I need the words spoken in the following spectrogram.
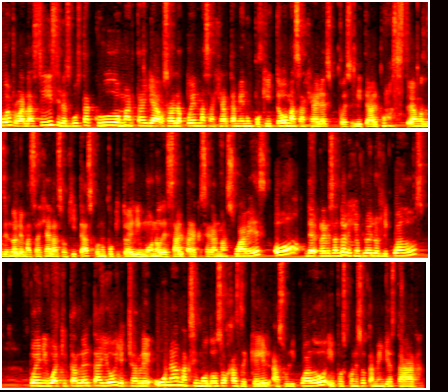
pueden probarla así. Si les gusta crudo, Marta, ya, o sea, la pueden masajear también un poquito. Masajear es pues literal como si estuviéramos haciéndole masaje a las hojitas con un poquito de limón o de sal para que se hagan más suaves. O, regresando al ejemplo de los licuados, pueden igual quitarle el tallo y echarle una, máximo dos hojas de kale a su licuado y pues con eso también ya estar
